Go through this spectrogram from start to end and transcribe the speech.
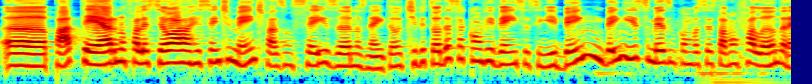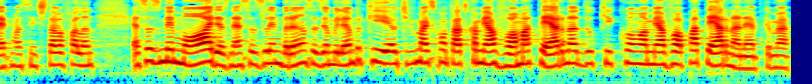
uh, paterno faleceu recentemente, faz uns seis anos, né? Então eu tive toda essa convivência, assim, e bem, bem isso mesmo, como vocês estavam falando, né? Como a gente estava falando, essas memórias, né? essas lembranças. Eu me lembro que eu tive mais contato com a minha avó materna do que com a minha avó paterna, né? Porque a minha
